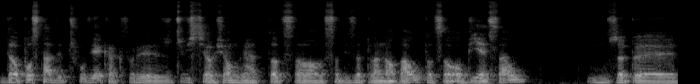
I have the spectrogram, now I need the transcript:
do postawy człowieka, który rzeczywiście osiąga to, co sobie zaplanował, to, co obiecał, żeby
